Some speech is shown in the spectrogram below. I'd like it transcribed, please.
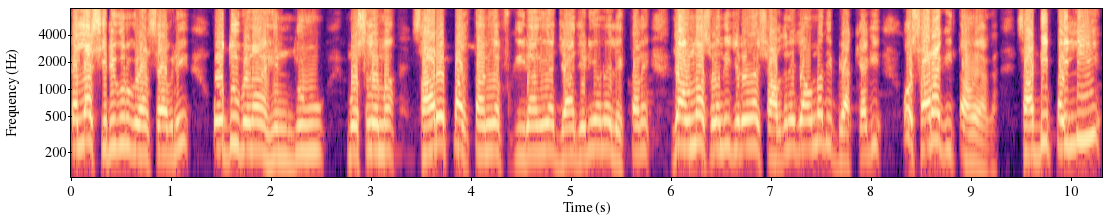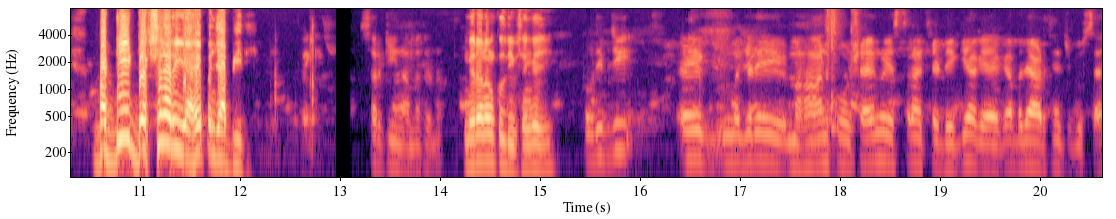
ਕੱਲਾ ਸ੍ਰੀ ਗੁਰੂ ਗ੍ਰੰਥ ਸਾਹਿਬ ਨਹੀਂ ਉਦੋਂ ਬਿਨਾ ਹਿੰਦੂ ਮੁਸਲਿਮ ਸਾਰੇ ਭਗਤਾਂ ਦੀਆਂ ਫਕੀਰਾਂ ਦੀਆਂ ਜਾਂ ਜਿਹੜੀਆਂ ਉਹਨੇ ਲਿਖਤਾਂ ਨੇ ਜਾਂ ਉਹਨਾਂ ਸੰਬੰਧੀ ਜਿਹੜੇ ਉਹਦੇ ਸ਼ਬਦ ਨੇ ਜਾਂ ਉਹਨਾਂ ਦੀ ਵਿਆਖਿਆ ਕੀ ਉਹ ਸਾਰਾ ਕੀਤਾ ਹੋਇਆਗਾ। ਸਾਡੀ ਪਹਿਲੀ ਵੱਡੀ ਡਿਕਸ਼ਨਰੀ ਆ ਇਹ ਪੰਜਾਬੀ ਦੀ। ਸਰ ਕੀ ਨਾਮ ਹੈ ਤੁਹਾਡਾ? ਮੇਰਾ ਨਾਮ ਕੁਲਦੀਪ ਸਿੰਘ ਹੈ ਜੀ। ਕੁਲਦੀਪ ਜੀ ਇਹ ਜਿਹੜੇ ਮਹਾਨ ਕੋਸ਼ ਹੈ ਇਹਨੂੰ ਇਸ ਤਰ੍ਹਾਂ ਇੱਥੇ ਡੇਗਿਆ ਗਿਆ ਹੈਗਾ ਵਿਦਿਆਰਥੀਆਂ 'ਚ ਗੁੱਸਾ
